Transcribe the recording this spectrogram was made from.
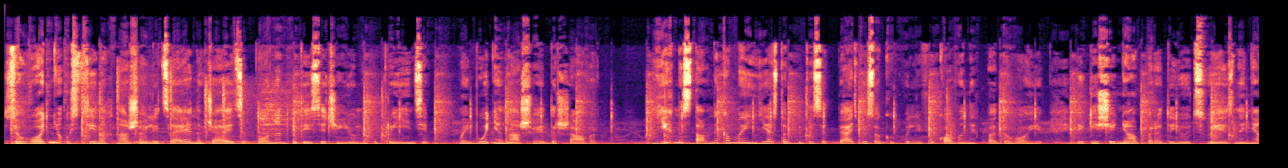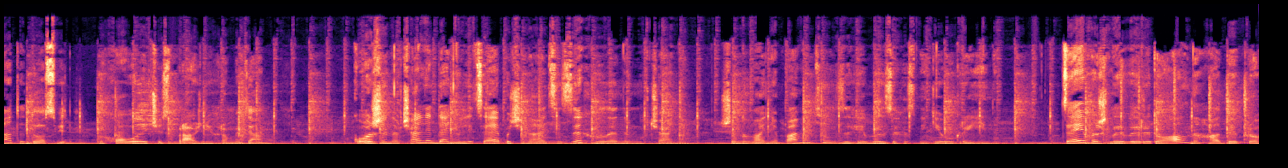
Сьогодні у стінах нашого ліцею навчається понад 2000 юних українців, майбутнє нашої держави. Їх наставниками є 155 висококваліфікованих педагогів, які щодня передають свої знання та досвід, виховуючи справжніх громадян. Кожен навчальний день у ліцеї починається з хвилини мовчання, шанування пам'яті загиблих захисників України. Цей важливий ритуал нагадує про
